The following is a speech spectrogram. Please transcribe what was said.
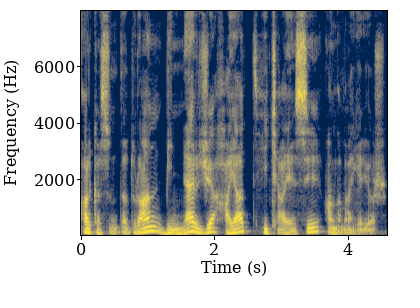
arkasında duran binlerce hayat hikayesi anlamına geliyor.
